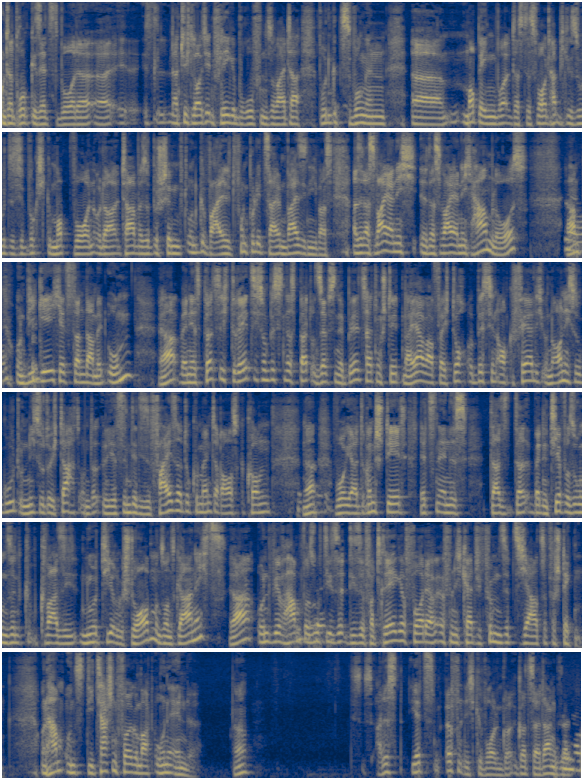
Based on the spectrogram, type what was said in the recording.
unter Druck gesetzt wurde, äh, ist natürlich Leute in Pflegeberufen und so weiter wurden gezwungen, äh, Mobbing, das, das Wort habe ich gesucht, dass sie wirklich gemobbt worden oder teilweise beschimpft und Gewalt von Polizei und weiß ich nicht was. Also das war ja nicht, das war ja nicht harmlos. Ja. ja. Und wie gehe ich jetzt dann damit um? Ja, wenn jetzt plötzlich dreht sich so ein bisschen das Blatt und selbst in der Bildzeitung steht, naja, war vielleicht doch ein bisschen auch gefährlich und auch nicht so gut und nicht so durchdacht. Und jetzt sind ja diese Pfizer-Dokumente rausgekommen, ne, wo ja drin steht, letzten Endes da, da, bei den Tierversuchen sind quasi nur Tiere gestorben und sonst gar nichts, ja. Und wir haben versucht, diese, diese Verträge vor der Öffentlichkeit für 75 Jahre zu verstecken und haben uns die Taschen voll gemacht ohne Ende. Ja? Das ist alles jetzt öffentlich geworden, Gott sei Dank, dank,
